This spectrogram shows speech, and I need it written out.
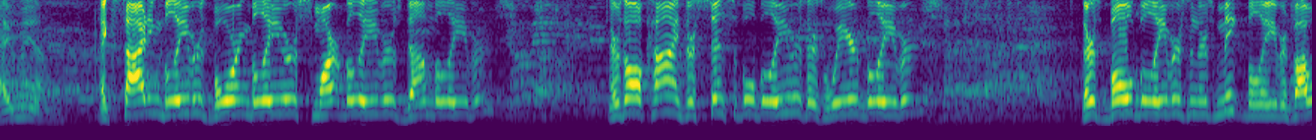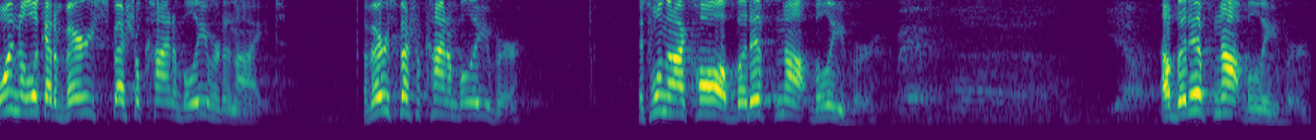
Amen. Exciting believers, boring believers, smart believers, dumb believers. There's all kinds. There's sensible believers, there's weird believers. There's bold believers and there's meek believers. But I wanted to look at a very special kind of believer tonight. A very special kind of believer. It's one that I call a but if not believer. A but if not believer.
